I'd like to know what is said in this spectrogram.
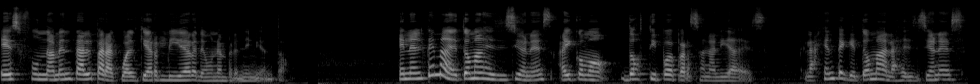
es fundamental para cualquier líder de un emprendimiento. En el tema de toma de decisiones hay como dos tipos de personalidades. La gente que toma las decisiones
